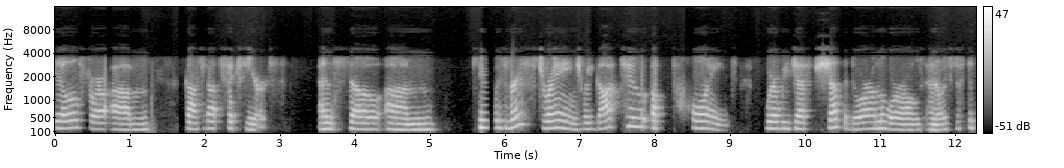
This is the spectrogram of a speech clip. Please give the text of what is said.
ill for, um, gosh, about six years, and so um, it was very strange. We got to a point where we just shut the door on the world, and it was just the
